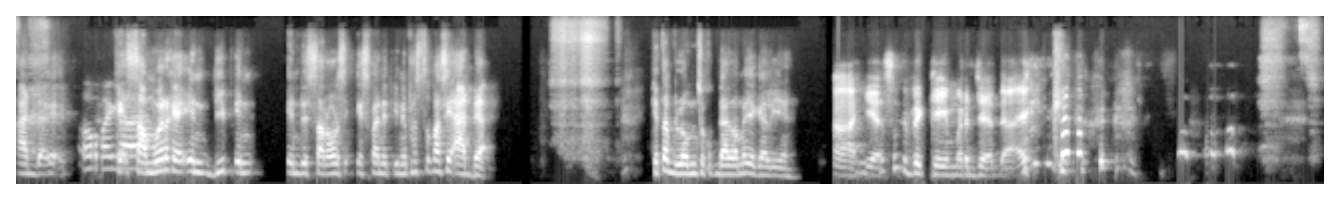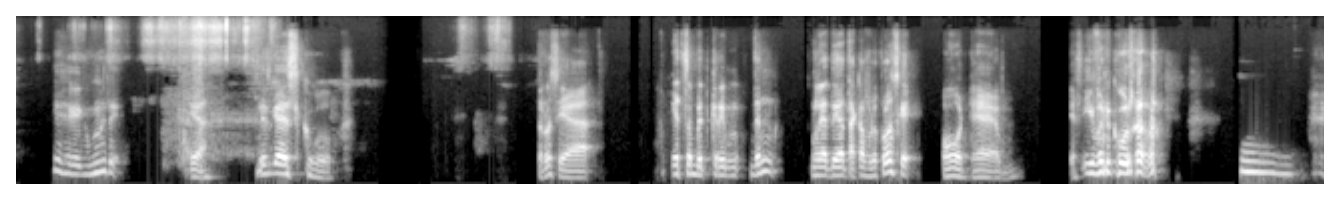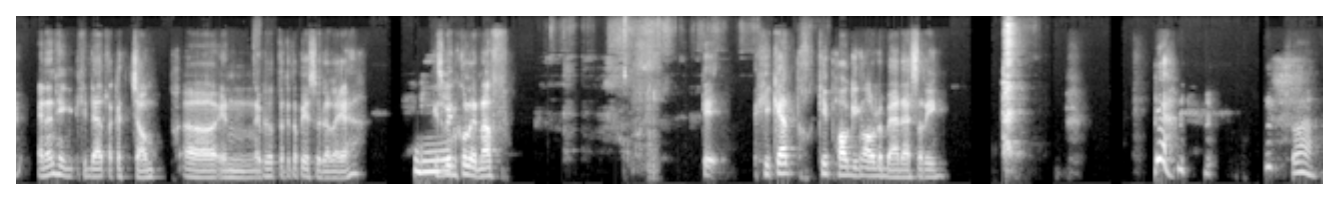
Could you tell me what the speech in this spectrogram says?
ada kayak, Oh my kayak god. somewhere kayak in deep in in the Star Wars expanded universe tuh pasti ada. Kita belum cukup dalam aja galinya. Ah, yes, the gamer Jedi. Ya kayak gue ngerti. Ya, this guy is cool. Terus ya, it's a bit cream. Dan ngeliat dia Attack of the Clones kayak, oh damn. Yes, even cooler. Hmm. And then he, he died like a chump uh, in episode 3, tapi ya sudah lah ya. Di He's been cool enough. Kayak, he can't keep hogging all the badassery. Yeah. Wah,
